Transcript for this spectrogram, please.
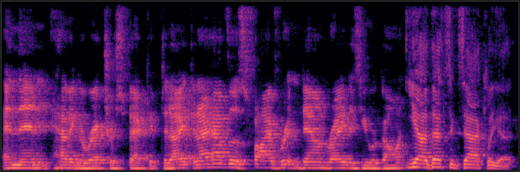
and then having a retrospective. Did I did I have those five written down right as you were going? Yeah, that's exactly it.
